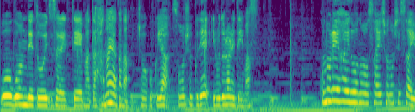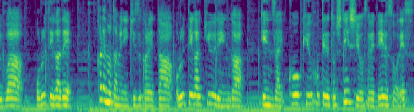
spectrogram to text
黄金で統一されてまた華やかな彫刻や装飾で彩られています。この礼拝堂の最初の司祭はオルテガで彼のために築かれたオルテガ宮殿が現在高級ホテルとして使用されているそうです。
